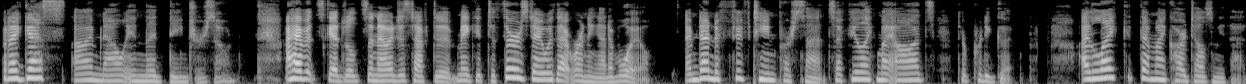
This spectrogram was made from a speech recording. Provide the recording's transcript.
But I guess I'm now in the danger zone. I have it scheduled, so now I just have to make it to Thursday without running out of oil. I'm down to 15%, so I feel like my odds, they're pretty good. I like that my car tells me that.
